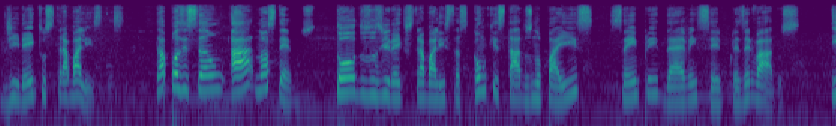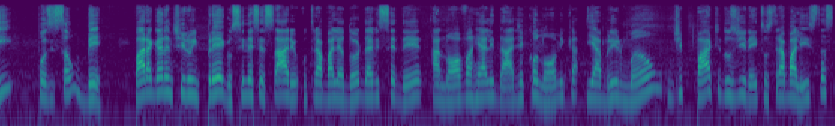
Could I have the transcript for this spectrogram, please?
direitos trabalhistas. Na posição A, nós temos todos os direitos trabalhistas conquistados no país sempre devem ser preservados. E posição B, para garantir o emprego, se necessário, o trabalhador deve ceder à nova realidade econômica e abrir mão de parte dos direitos trabalhistas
